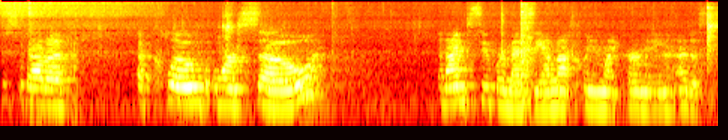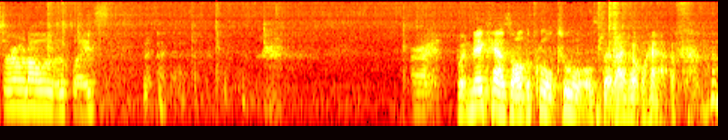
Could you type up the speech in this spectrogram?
Just about a, a clove or so. And I'm super messy. I'm not clean like Harmony. I just throw it all over the place. But Nick has all the cool tools that I don't have.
